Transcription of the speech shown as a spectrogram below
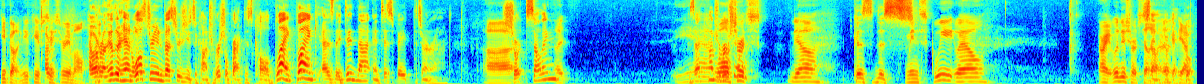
Keep going. You keep Okay. them all. However, Yep. on the other hand, Wall Street investors used a controversial practice called blank blank as they did not anticipate the turnaround. uh, Short selling? uh, Is that controversial? Well, shorts. Yeah. Because this. I mean, squeeze. Well. All right, we'll do short selling. selling. Okay, yeah. cool.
